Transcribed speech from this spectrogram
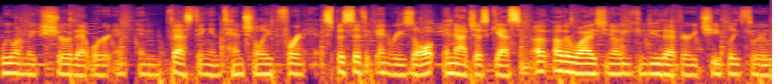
We want to make sure that we're in, investing intentionally for a specific end result and not just guessing. Otherwise, you know, you can do that very cheaply through,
